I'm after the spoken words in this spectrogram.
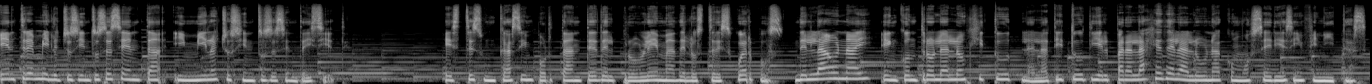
entre 1860 y 1867. Este es un caso importante del problema de los tres cuerpos. De Launay encontró la longitud, la latitud y el paralaje de la Luna como series infinitas.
